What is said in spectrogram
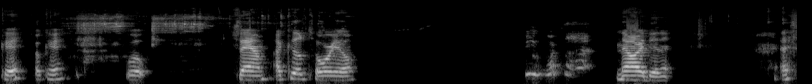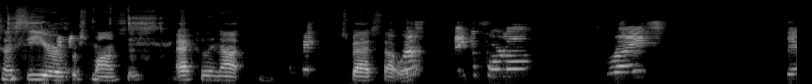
Okay, okay. Well, Sam, I killed Toriel. Dude, what the heck? No, I didn't. I to see your responses. Actually, not spaz that way. Make a portal right there.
